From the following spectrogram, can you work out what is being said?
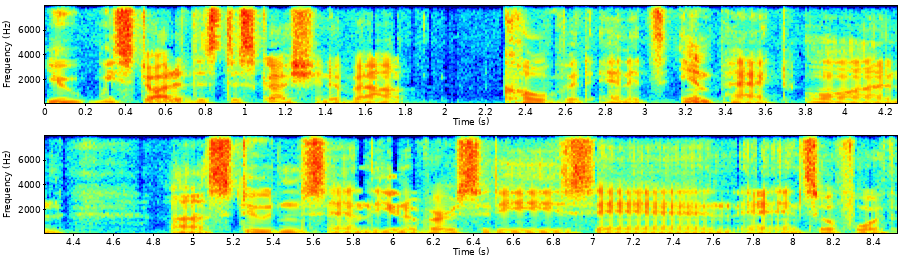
you we started this discussion about COVID and its impact on uh, students and the universities and, and and so forth.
